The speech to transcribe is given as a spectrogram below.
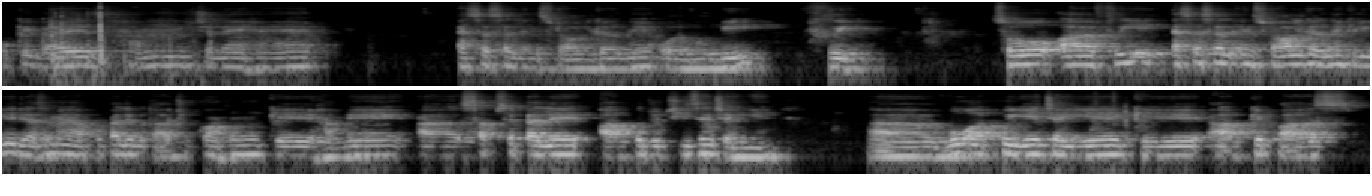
okay guys हम चले हैं एसएसएल इंस्टॉल करने और वो भी free so free S S L install करने के लिए जैसे मैं आपको पहले बता चुका हूँ कि हमें uh, सबसे पहले आपको जो चीज़ें चाहिए uh, वो आपको ये चाहिए कि आपके पास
